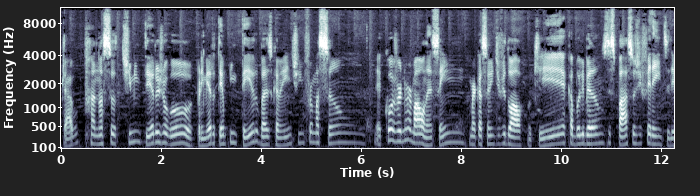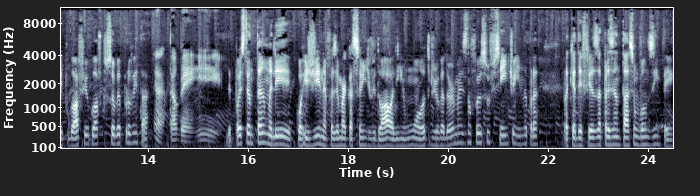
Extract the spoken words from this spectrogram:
Thiago, a nosso time inteiro jogou o primeiro tempo inteiro, basicamente, em formação é, cover normal, né? Sem marcação individual. O que acabou liberando uns espaços diferentes ali pro Goff e o Goff soube aproveitar. É, também. E Depois tentamos ali corrigir, né? Fazer marcação individual ali em um ou outro jogador, mas não foi o suficiente ainda para para que a defesa apresentasse um bom desempenho.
